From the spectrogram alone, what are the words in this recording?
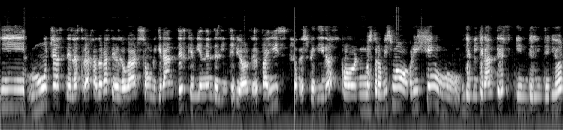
y muchas de las trabajadoras del hogar son migrantes que vienen del interior del país, despedidas por nuestro mismo origen de migrantes del interior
